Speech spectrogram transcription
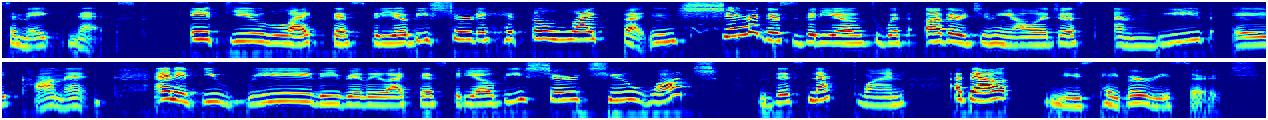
to make next. If you like this video, be sure to hit the like button, share this videos with other genealogists, and leave a comment. And if you really, really like this video, be sure to watch this next one about newspaper research.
